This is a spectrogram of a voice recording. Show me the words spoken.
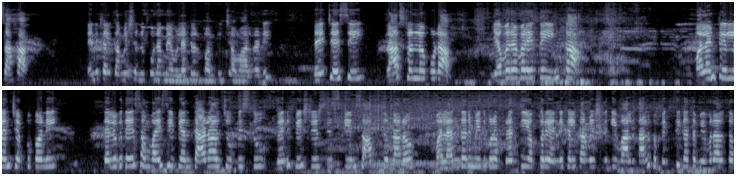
సహా ఎన్నికల కమిషన్ కూడా మేము లెటర్ పంపించాము ఆల్రెడీ. దయచేసి రాష్ట్రంలో కూడా ఎవరెవరైతే ఇంకా వాలంటీర్లను చెప్పుకొని తెలుగుదేశం వైసీపీ అని తేడాలు చూపిస్తూ బెనిఫిషరీస్ స్కీమ్స్ ఆపుతున్నారో వాళ్ళందరి మీద కూడా ప్రతి ఒక్కరు ఎన్నికల కమిషన్కి వాళ్ళ తాలూకు వ్యక్తిగత వివరాలతో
